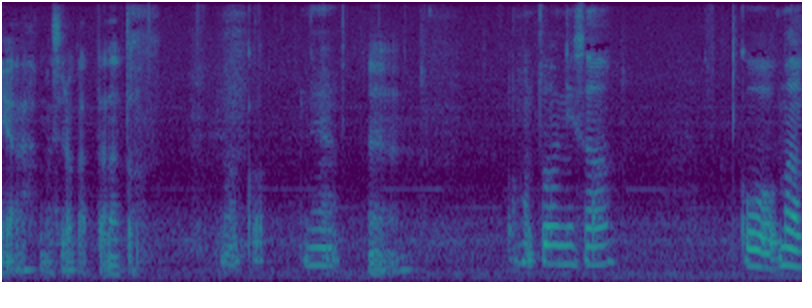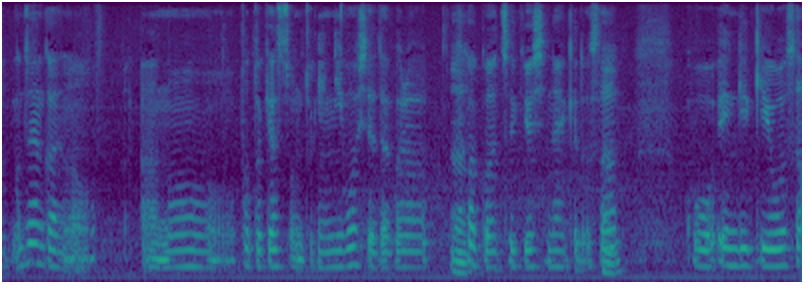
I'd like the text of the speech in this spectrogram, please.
いやー面白かったなと。なんかね。うん。本当にさこうまあ前回のあのポッドキャストの時に濁してたからうん。深くは追求しないけどさ、うん。こう演劇をさ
